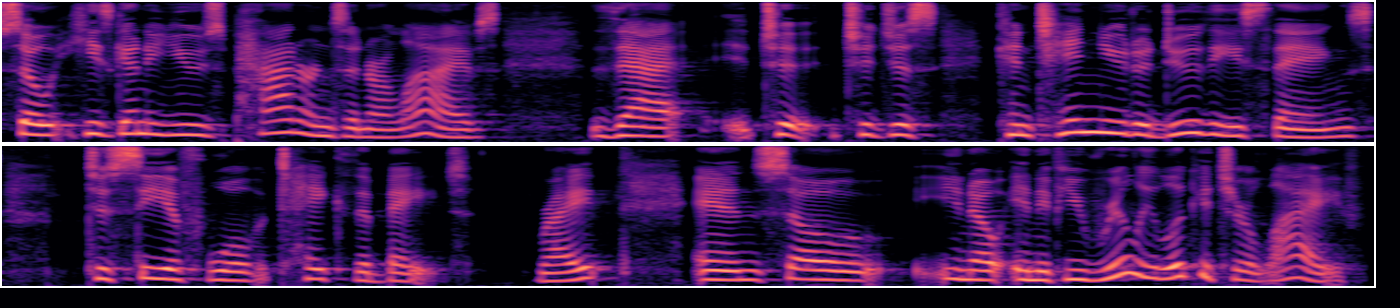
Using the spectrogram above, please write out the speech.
So he's going to use patterns in our lives that to, to just continue to do these things to see if we'll take the bait right? And so you know and if you really look at your life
